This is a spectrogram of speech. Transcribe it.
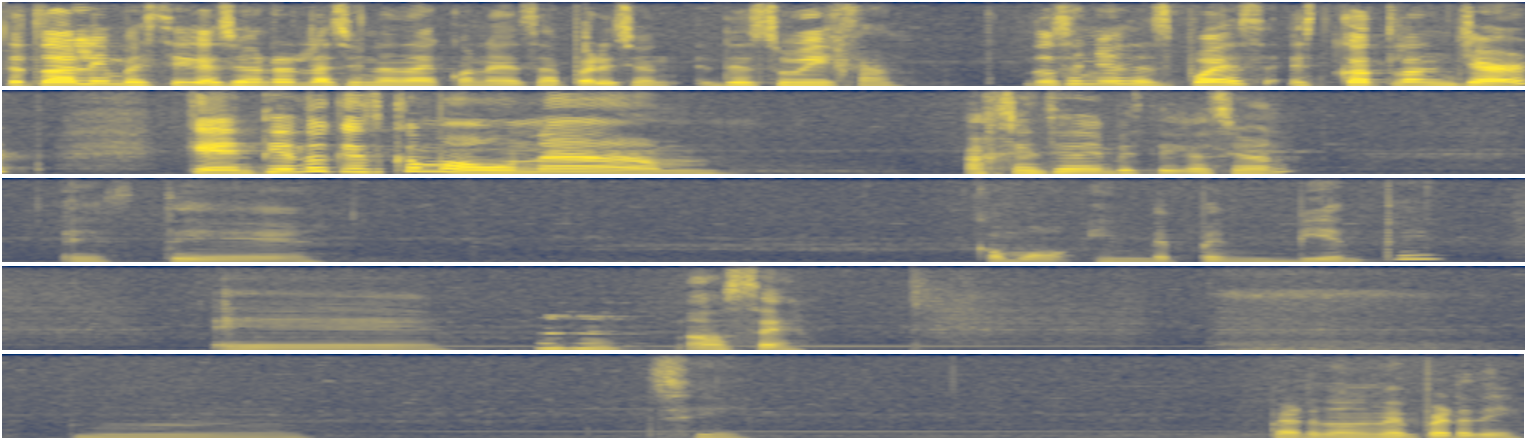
de toda la investigación relacionada con la desaparición de su hija. Dos años después, Scotland Yard, que entiendo que es como una um, agencia de investigación, este, como independiente, eh, no sé, Mm, sí. Perdón, me perdí.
